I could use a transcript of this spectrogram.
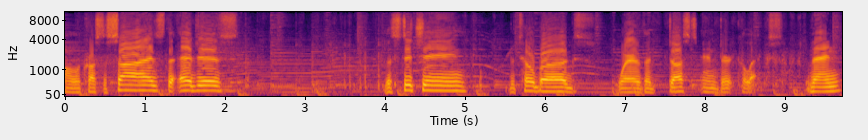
all across the sides, the edges, the stitching, the toe bugs, where the dust and dirt collects. Then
